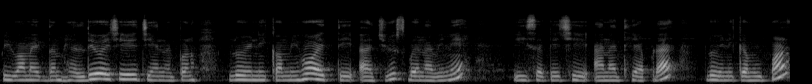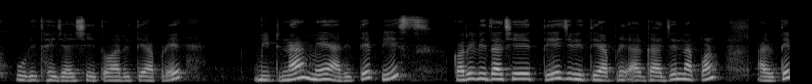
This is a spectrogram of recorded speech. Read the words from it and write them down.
પીવામાં એકદમ હેલ્ધી હોય છે. જેને પણ લોહીની કમી હોય તે આ જ્યુસ બનાવીને પી શકે છે. આનાથી આપણા લોહીની કમી પણ પૂરી થઈ જાય છે. તો આ રીતે આપણે બીટના મેં આ રીતે પીસ કરી લીધા છે, તે જ રીતે આપણે આ ગાજરના પણ આ રીતે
